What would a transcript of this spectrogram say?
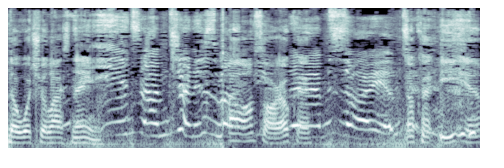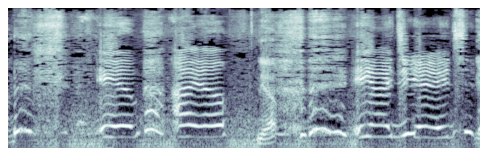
No, what's your last name? It's I'm trying to spell. Oh, I'm sorry, okay. I'm sorry. I'm Okay, E M. M I L Yep. E I G H. E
